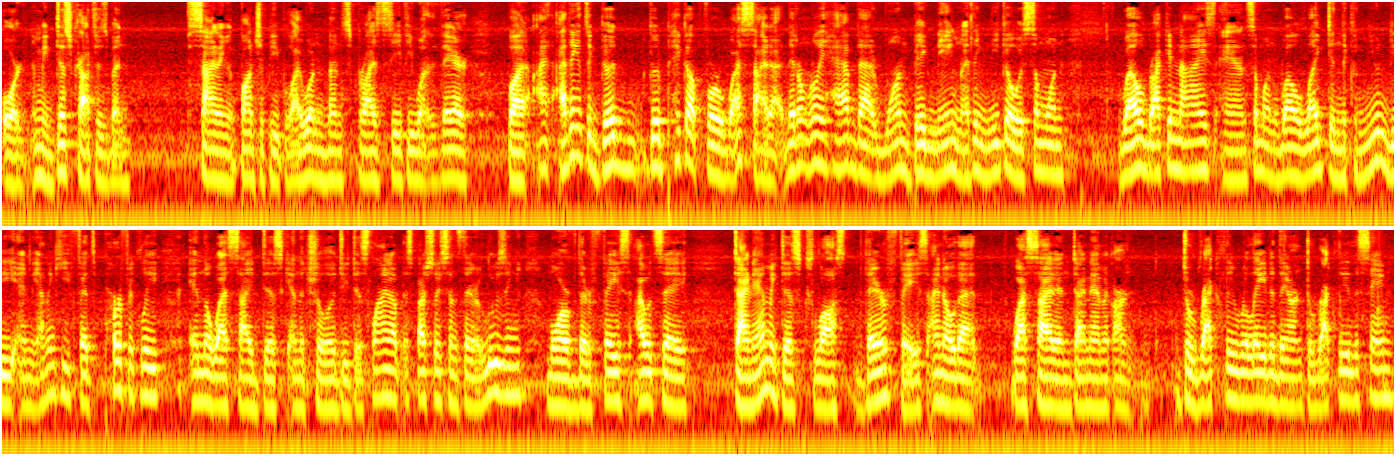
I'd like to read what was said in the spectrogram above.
or, I mean, Discraft has been signing a bunch of people. I wouldn't have been surprised to see if he went there. But I, I think it's a good good pickup for Westside. They don't really have that one big name. And I think Nikko is someone well recognized and someone well liked in the community, and I think he fits perfectly in the West Side disc and the Trilogy disc lineup, especially since they are losing more of their face. I would say Dynamic discs lost their face. I know that West Side and Dynamic aren't directly related, they aren't directly the same,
